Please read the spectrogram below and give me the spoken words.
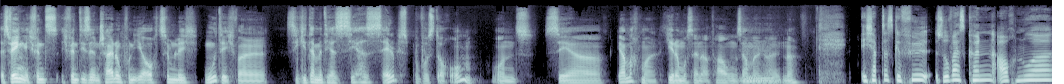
deswegen, ich finde ich find diese Entscheidung von ihr auch ziemlich mutig, weil sie geht damit ja sehr selbstbewusst auch um und sehr, ja, mach mal. Jeder muss seine Erfahrungen sammeln Mhm. halt, ne? Ich habe das Gefühl, sowas können auch nur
